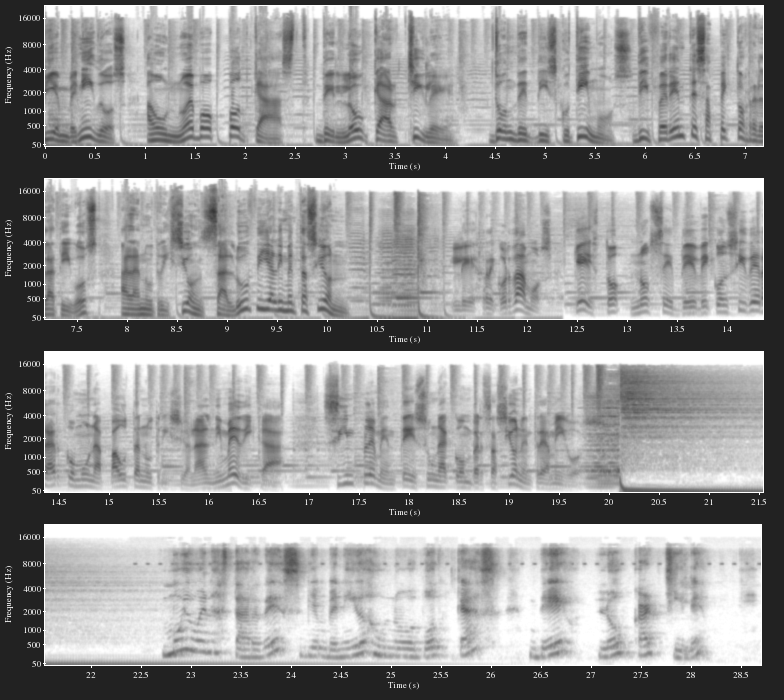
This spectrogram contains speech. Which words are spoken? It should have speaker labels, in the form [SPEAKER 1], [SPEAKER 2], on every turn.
[SPEAKER 1] Bienvenidos a un nuevo podcast de Low Carb Chile, donde discutimos diferentes aspectos relativos a la nutrición, salud y alimentación. Les recordamos que esto no se debe considerar como una pauta nutricional ni médica, simplemente es una conversación entre amigos.
[SPEAKER 2] Muy buenas tardes, bienvenidos a un nuevo podcast de Low Carb Chile.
